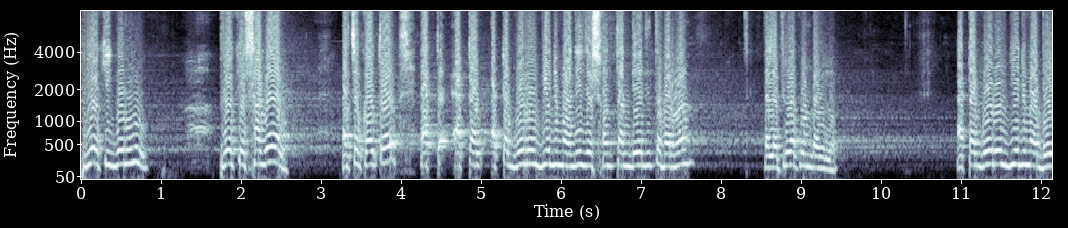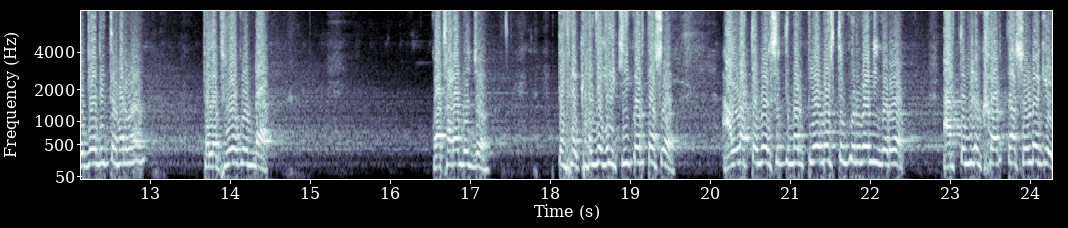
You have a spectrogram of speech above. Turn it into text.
প্রিয় কি গরু? প্রিয় কি ছাগল? আচ্ছা কত? একটা একটা একটা গরুর বিনিময় নিজের সন্তান দিয়ে দিতে পারবে তাহলে প্রিয় কোনটা হলো একটা গরুর বিনিময়ে বউ দিয়ে দিতে পারবে? তাহলে প্রিয় কোনটা কথাটা বুঝছ? তাহলে কাজে গেলে কি করতেছো? আল্লাহ তো বলছে, তোমার প্রিয় বস্তু কুরবানি করো। আর তুমি করতেছো নাকি?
